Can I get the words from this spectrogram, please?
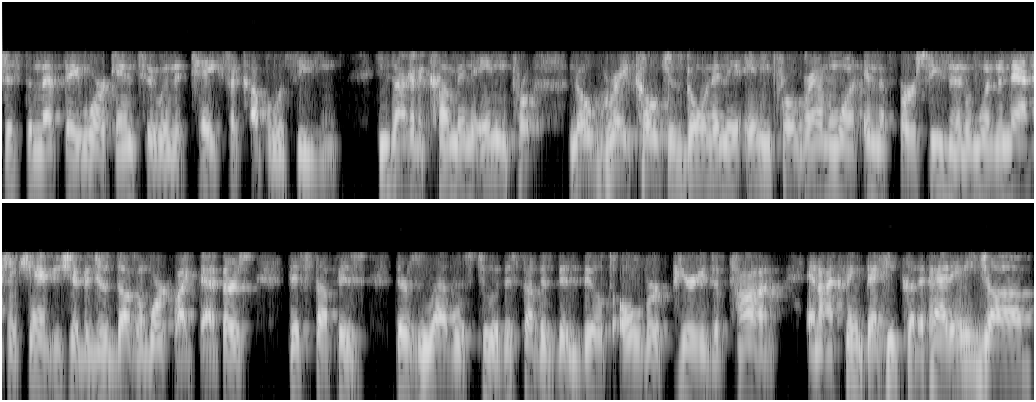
system that they work into, and it takes a couple of seasons. He's not going to come in any pro. No great coach is going into any program one in the first season and win the national championship. It just doesn't work like that. There's this stuff is there's levels to it. This stuff has been built over periods of time, and I think that he could have had any job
